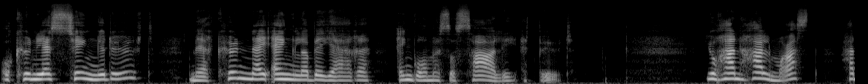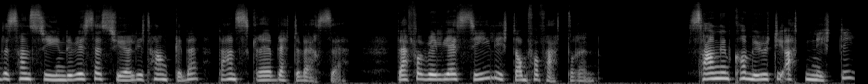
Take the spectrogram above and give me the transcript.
og kunne jeg synge det ut, mer kunne ei engler begjære enn gå med så salig et bud. Johan Halmrast hadde sannsynligvis seg sjøl i tankene da han skrev dette verset. Derfor vil jeg si litt om forfatteren. Sangen kom ut i 1890,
